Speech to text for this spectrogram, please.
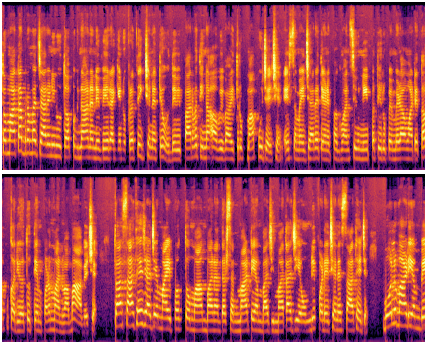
તો માતા બ્રહ્મચારિણીનું તપ જ્ઞાન અને વૈરાગ્યનું પ્રતીક છે ને તેઓ દેવી પાર્વતીના અવિવાહિત રૂપમાં પૂજે છે. એ સમયે જ્યારે તેણે ભગવાન શિવની પતિ રૂપે મેળવવા માટે તપ કર્યું હતું તેમ પણ માનવામાં આવે છે. તો આ સાથે જ આજે માય ભક્તો મા અંબાના દર્શન માટે અંબાજી માતાજીએ ઉમડી પડે છે અને સાથે જ બોલમાળી અંબે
